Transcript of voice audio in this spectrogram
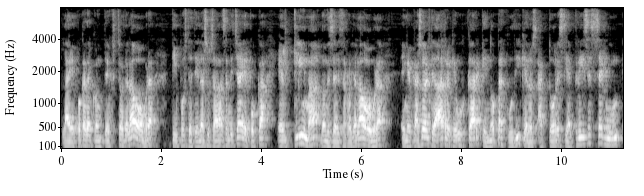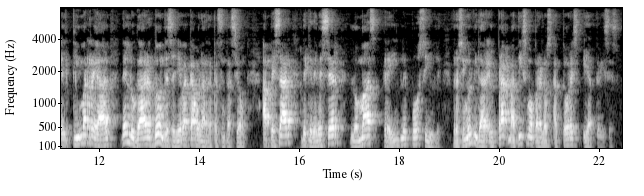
la época del contexto de la obra, tipos de telas usadas en dicha época, el clima donde se desarrolla la obra. En el caso del teatro hay que buscar que no perjudique a los actores y actrices según el clima real del lugar donde se lleva a cabo la representación a pesar de que debe ser lo más creíble posible, pero sin olvidar el pragmatismo para los actores y actrices.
